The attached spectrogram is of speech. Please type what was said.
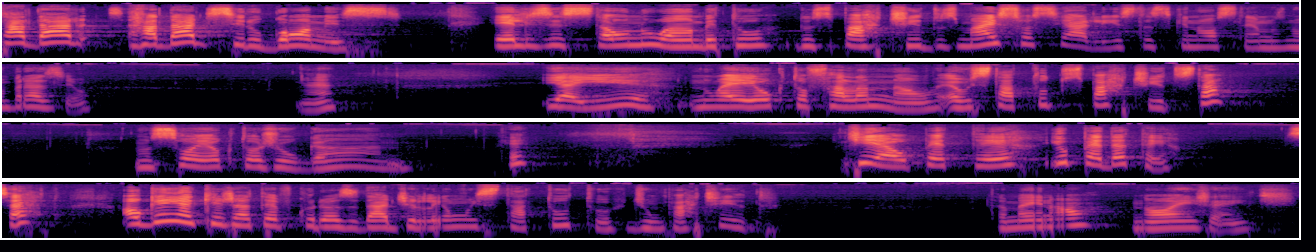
Haddad e Ciro Gomes, eles estão no âmbito dos partidos mais socialistas que nós temos no Brasil. Né? E aí, não é eu que estou falando, não. É o Estatuto dos Partidos, tá? Não sou eu que estou julgando que é o PT e o PDT, certo? Alguém aqui já teve curiosidade de ler um estatuto de um partido? Também não? Hein, gente?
